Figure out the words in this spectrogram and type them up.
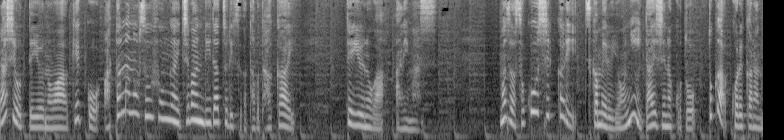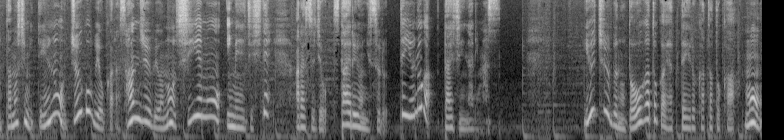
ラジオっていうのは結構頭の数分が一番離脱率が多分高いっていうのがあります。まずはそこをしっかりつかめるように大事なこととかこれからの楽しみっていうのを15秒から30秒の CM をイメージしてあらすじを伝えるようにするっていうのが大事になります。YouTube の動画とかやっている方とかも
